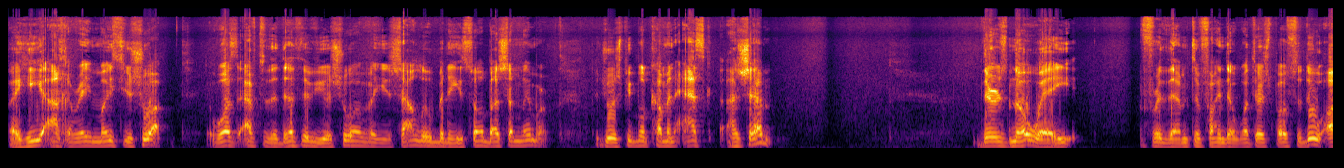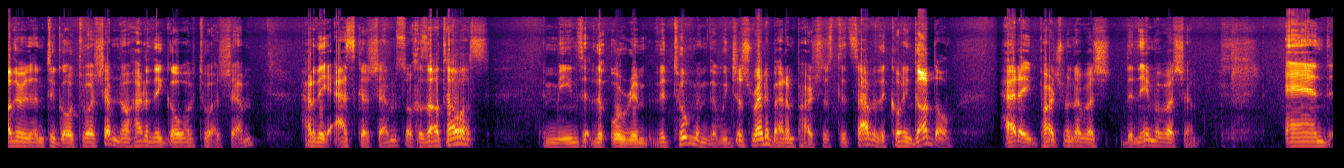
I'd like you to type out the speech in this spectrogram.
Vahi acharei mois Yehoshua. It was after the death of Yehoshua, Vayishalu b'nei Yisrael b'Hashem lemor. The Jewish people come and ask Hashem. There's no way for them to find out what they're supposed to do other than to go to Hashem. No, how do they go up to Hashem? How do they ask Hashem? So Chazal tell us. It means the Urim Vitumim that we just read about in Parshas Tetzaveh. The Kohen Gadol had a parchment of Hashem, the name of Hashem. And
